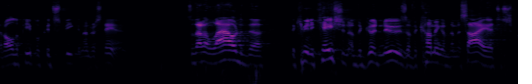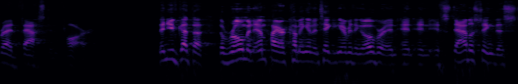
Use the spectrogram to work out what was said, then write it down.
that all the people could speak and understand. So that allowed the, the communication of the good news of the coming of the Messiah to spread fast and far. Then you've got the, the Roman Empire coming in and taking everything over and, and, and establishing this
